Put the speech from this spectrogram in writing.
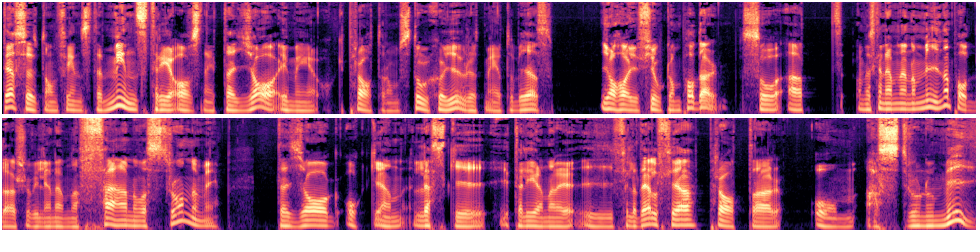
Dessutom finns det minst tre avsnitt där jag är med och pratar om Storsjödjuret med Tobias. Jag har ju 14 poddar, så att om jag ska nämna en av mina poddar så vill jag nämna Fan of Astronomy där jag och en läskig italienare i Philadelphia pratar om astronomi.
